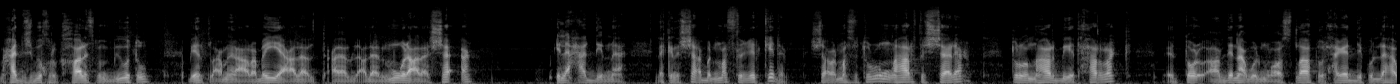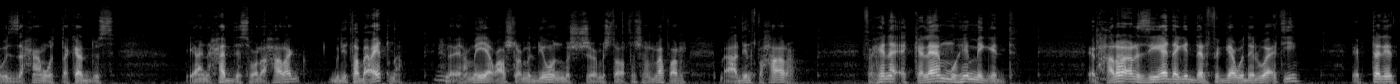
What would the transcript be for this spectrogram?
ما حدش بيخرج خالص من بيوته بيطلع من العربية على على على المول على الشقة إلى حد ما. لكن الشعب المصري غير كده. الشعب المصري طول النهار في الشارع طول النهار بيتحرك. الطرق عندنا والمواصلات والحاجات دي كلها والزحام والتكدس يعني حدث ولا حرج. ودي طبيعتنا. إحنا 110 مليون مش مش 13 نفر قاعدين في حارة. فهنا الكلام مهم جدا. الحرارة الزياده جدا في الجو دلوقتي ابتدت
